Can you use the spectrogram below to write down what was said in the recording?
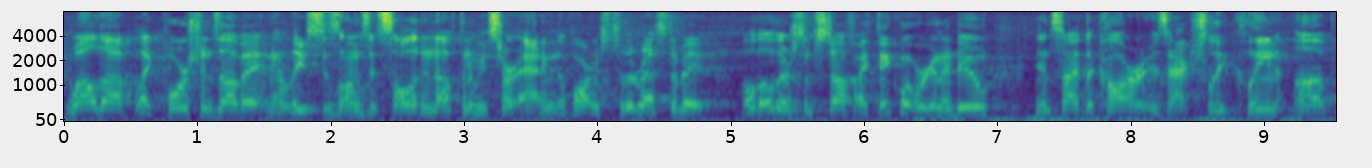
weld up like portions of it and at least as long as it's solid enough then we start adding the bars to the rest of it although there's some stuff i think what we're to do inside the car is actually clean up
